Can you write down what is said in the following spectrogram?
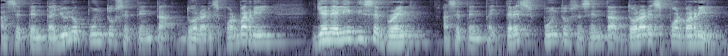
a 71.70 dólares por barril y en el índice Brent a 73.60 dólares por barril.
